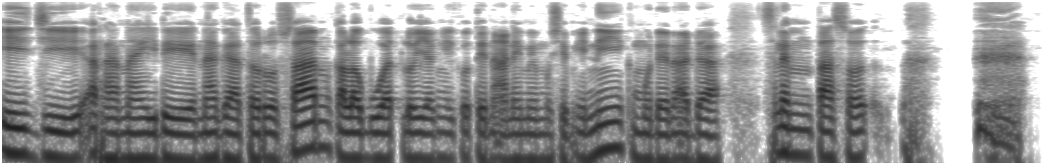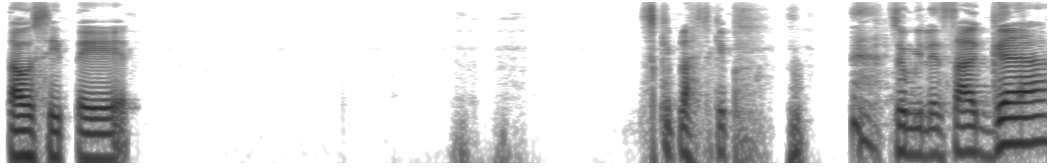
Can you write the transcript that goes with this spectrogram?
Iji Ranaide Nagatorusan kalau buat lo yang ngikutin anime musim ini kemudian ada Slam Taso Tausite. Skip lah skip. Zombieland Saga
